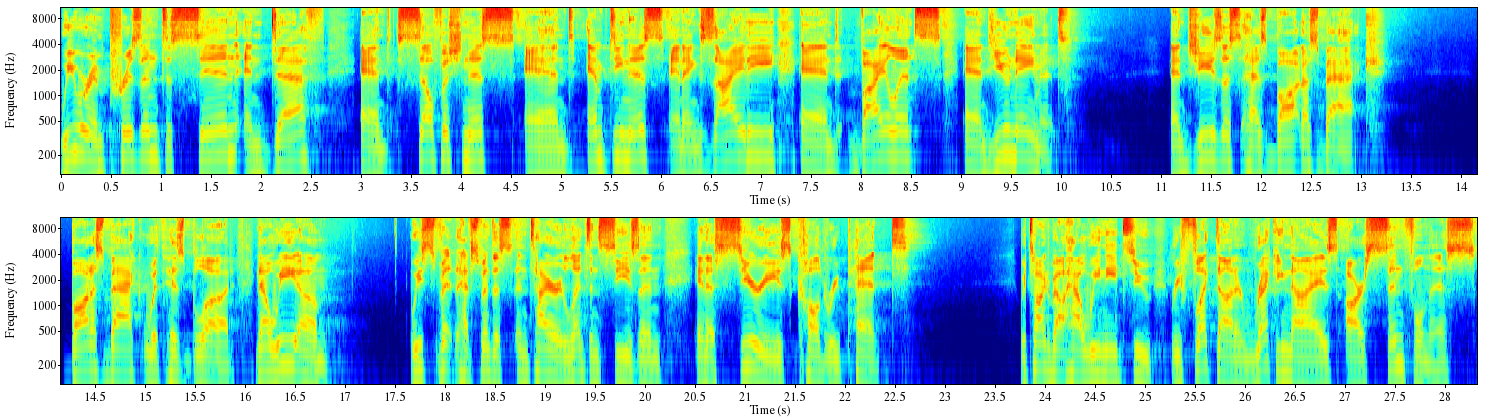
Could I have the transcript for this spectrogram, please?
We were imprisoned to sin and death and selfishness and emptiness and anxiety and violence and you name it. And Jesus has bought us back, bought us back with his blood. Now, we, um, we spent, have spent this entire Lenten season in a series called Repent. We talked about how we need to reflect on and recognize our sinfulness,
